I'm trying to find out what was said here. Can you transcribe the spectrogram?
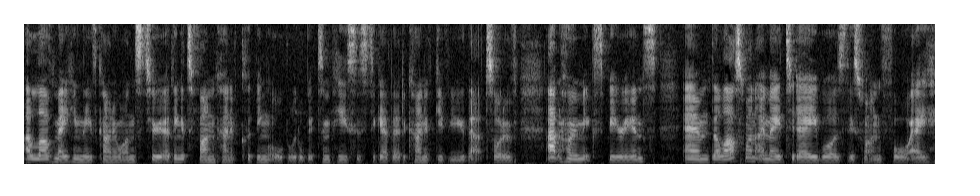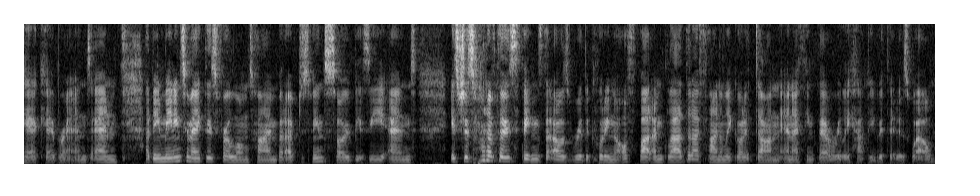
I love making these kind of ones too. I think it's fun kind of clipping all the little bits and pieces together to kind of give you that sort of at home experience. And the last one I made today was this one for a hair care brand. And I've been meaning to make this for a long time, but I've just been so busy and it's just one of those things that I was really putting off off, but I'm glad that I finally got it done and I think they were really happy with it as well.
